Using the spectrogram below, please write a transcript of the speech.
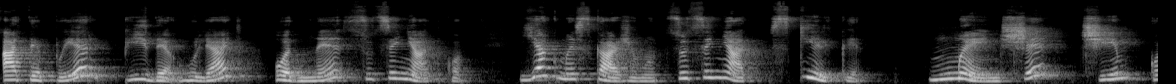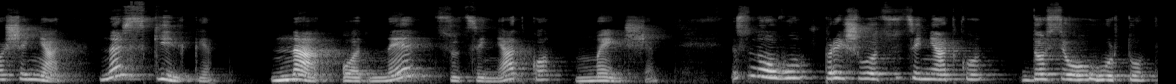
А тепер піде гулять одне цуценятко. Як ми скажемо, цуценят скільки? Менше, чим кошенят. Наскільки? На одне цуценятко менше. Знову прийшло цуценятко до всього гурту.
